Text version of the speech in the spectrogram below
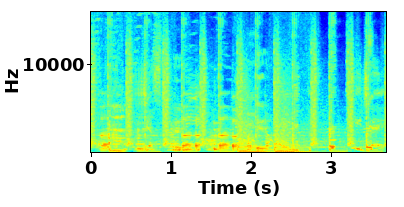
Just turn it. DJ.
